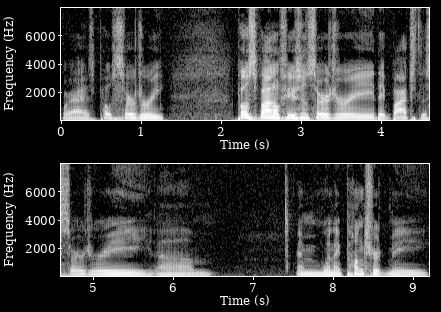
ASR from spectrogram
Where I was post surgery, post spinal fusion surgery. They botched the surgery, um, and when they punctured me,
